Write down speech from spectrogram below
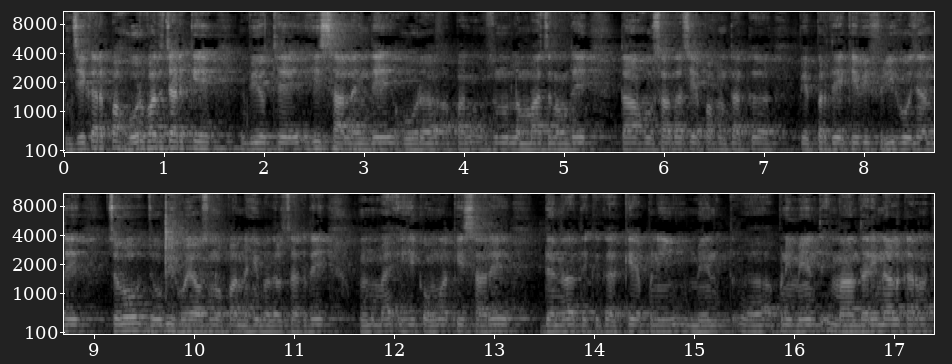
ਜੇਕਰ ਆਪਾਂ ਹੋਰ ਵੱਧ ਚੜ ਕੇ ਵੀ ਉੱਥੇ ਹਿੱਸਾ ਲੈਂਦੇ, ਹੋਰ ਆਪਾਂ ਉਸ ਨੂੰ ਲੰਮਾ ਚਲਾਉਂਦੇ, ਤਾਂ ਹੋ ਸਕਦਾ ਸੀ ਆਪਾਂ ਹੁਣ ਤੱਕ ਪੇਪਰ ਦੇ ਕੇ ਵੀ ਫ੍ਰੀ ਹੋ ਜਾਂਦੇ। ਚਲੋ, ਜੋ ਵੀ ਹੋਇਆ ਉਸ ਨੂੰ ਆਪਾਂ ਨਹੀਂ ਬਦਲ ਸਕਦੇ। ਹੁਣ ਮੈਂ ਇਹੀ ਕਹੂੰਗਾ ਕਿ ਸਾਰੇ ਦਿਨ ਰਾਤ ਇੱਕ ਕਰਕੇ ਆਪਣੀ ਮਿਹਨਤ ਆਪਣੀ ਮਿਹਨਤ ਇਮਾਨਦਾਰੀ ਨਾਲ ਕਰਨ,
